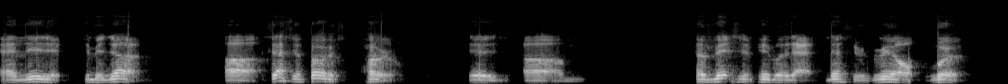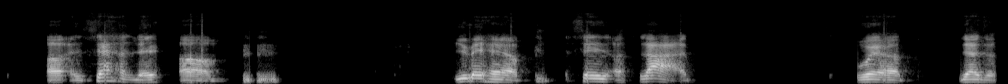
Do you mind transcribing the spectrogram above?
and needed to be done. Uh, that's the first hurdle is um, convincing people that this is real work. Uh, and secondly, um, you may have seen a slide where there's a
